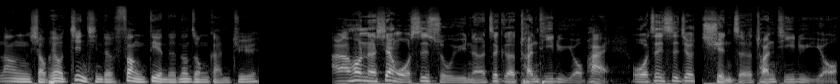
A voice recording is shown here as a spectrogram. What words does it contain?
让小朋友尽情的放电的那种感觉。然后呢，像我是属于呢这个团体旅游派，我这次就选择团体旅游。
